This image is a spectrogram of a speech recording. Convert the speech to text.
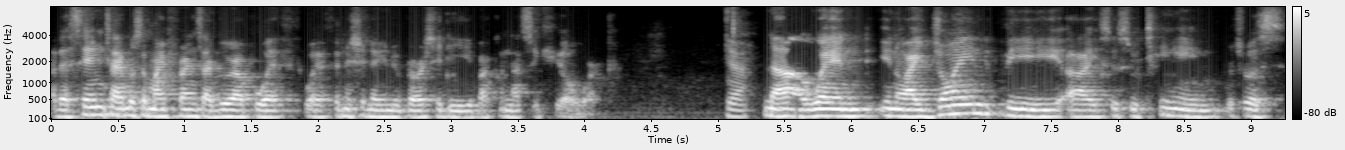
At the same time, most of my friends I grew up with were finishing the university back on that secure work. Yeah. Now, when you know I joined the uh, Esusu team, which was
